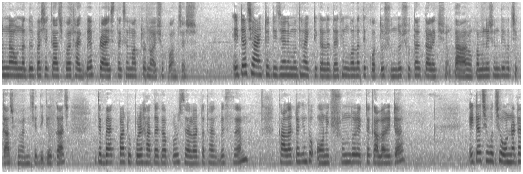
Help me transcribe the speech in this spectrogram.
ওনা ওনার দুই পাশে কাজ করা থাকবে। প্রাইস থাকছে মাত্র নয়শো পঞ্চাশ। এটা আছে আরেকটা ডিজাইনের মধ্যে আরেকটি কালার দেখেন গলাতে কত সুন্দর সুতার কালেকশন কম্বিনেশন দিয়ে হচ্ছে কাজ করা। নিচের দিকেও কাজ। এটা ব্যাক পার্ট উপরে হাতা কাপড় স্যালোয়ারটা থাকবে সেম কালারটা কিন্তু অনেক সুন্দর একটা কালার এটা। এটা আছে হচ্ছে ওড়নাটা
